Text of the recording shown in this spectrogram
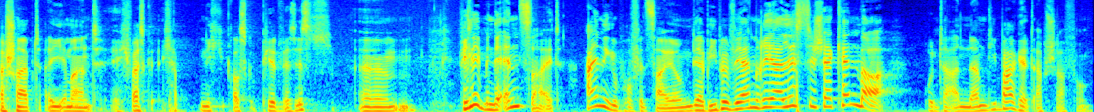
Da schreibt jemand, ich weiß, ich habe nicht rauskopiert, wer es ist. Ähm, wir leben in der Endzeit. Einige Prophezeiungen der Bibel werden realistisch erkennbar, unter anderem die Bargeldabschaffung.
